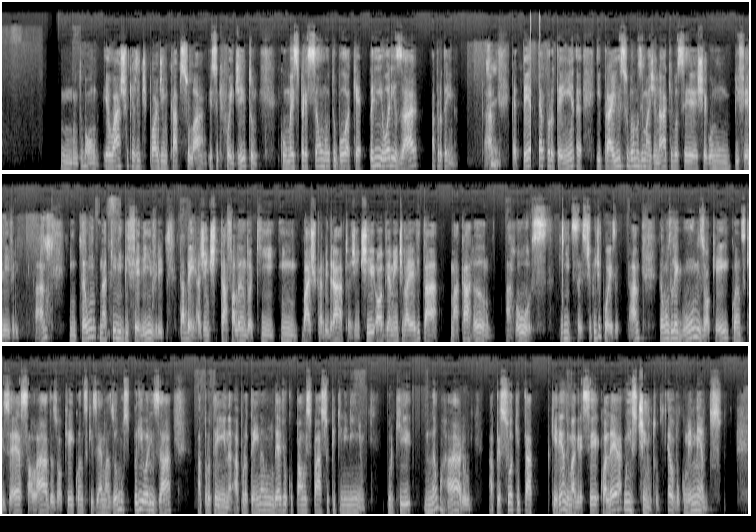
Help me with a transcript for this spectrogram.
Muito bom. Eu acho que a gente pode encapsular isso que foi dito com uma expressão muito boa que é priorizar a proteína. Tá? É ter a proteína, e para isso vamos imaginar que você chegou num buffet livre. Tá? Então, naquele buffet livre, tá bem, a gente está falando aqui em baixo carboidrato, a gente obviamente vai evitar macarrão, arroz, pizza, esse tipo de coisa, tá? Então, os legumes, ok, quantos quiser, saladas, ok, quantos quiser, mas vamos priorizar a proteína. A proteína não deve ocupar um espaço pequenininho, porque não raro a pessoa que está querendo emagrecer, qual é o instinto? É, eu vou comer menos.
